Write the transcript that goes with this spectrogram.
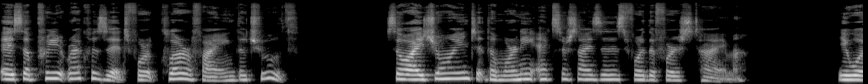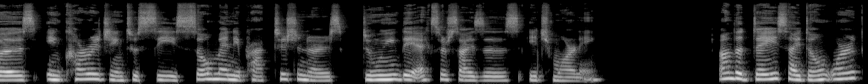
is a prerequisite for clarifying the truth. So I joined the morning exercises for the first time. It was encouraging to see so many practitioners doing the exercises each morning. On the days I don't work,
